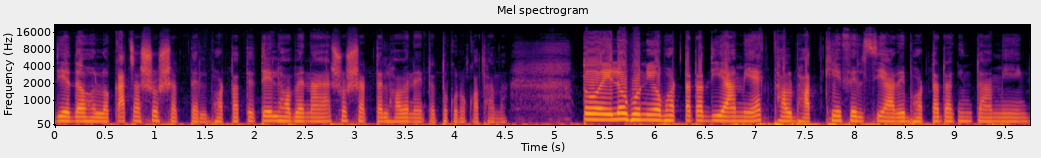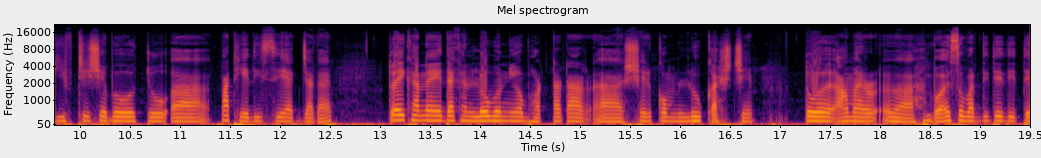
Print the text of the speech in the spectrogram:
দিয়ে দেওয়া হলো কাঁচা সর্ষার তেল। ভর্তাতে তেল হবে না, সর্ষার তেল হবে না, এটা তো কোনো কথা না। তো এই লোভনীয় ভর্তাটা দিয়ে আমি এক থাল ভাত খেয়ে ফেলছি আর এই ভর্তাটা কিন্তু আমি গিফট হিসেবেও একটু পাঠিয়ে দিছি এক জায়গায়। তো এখানে দেখেন লোভনীয় ভর্তাটার সেরকম লুক আসছে। তো আমার ভয়েস ওভার দিতে দিতে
